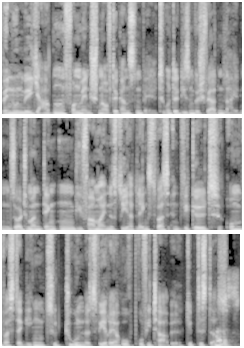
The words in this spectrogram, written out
Wenn nun Milliarden von Menschen auf der ganzen Welt unter diesen Beschwerden leiden, sollte man denken, die Pharmaindustrie hat längst was entwickelt, um was dagegen zu tun. Das wäre ja hochprofitabel. Gibt es das? Ja, das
